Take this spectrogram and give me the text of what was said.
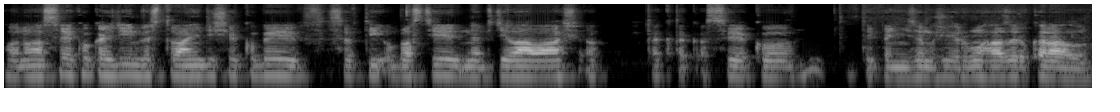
Ono asi jako každý investování, když jakoby se v té oblasti nevzděláváš, a tak, tak asi jako ty peníze můžeš rovnou házet do kanálu.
